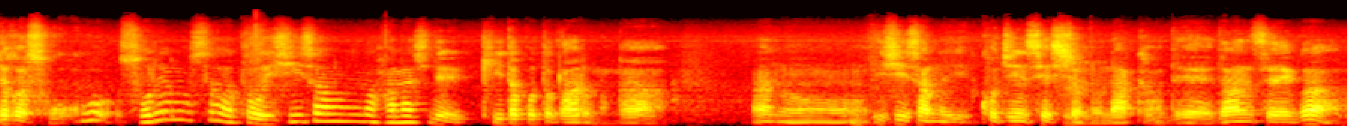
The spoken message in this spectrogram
だからそこそれもさと石井さんの話で聞いたことがあるのがあの石井さんの個人セッションの中で男性が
